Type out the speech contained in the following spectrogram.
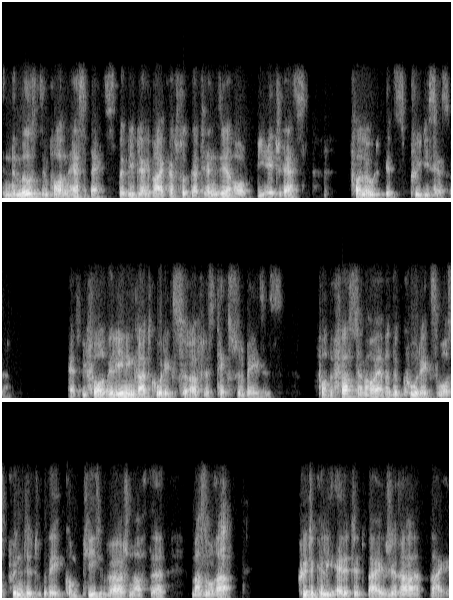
In the most important aspects, the Biblia Hebraica Stuttgartensia, or BHS, followed its predecessor. As before, the Leningrad Codex served as textual basis. For the first time, however, the Codex was printed with a complete version of the Masora, critically edited by Gerard Weil.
